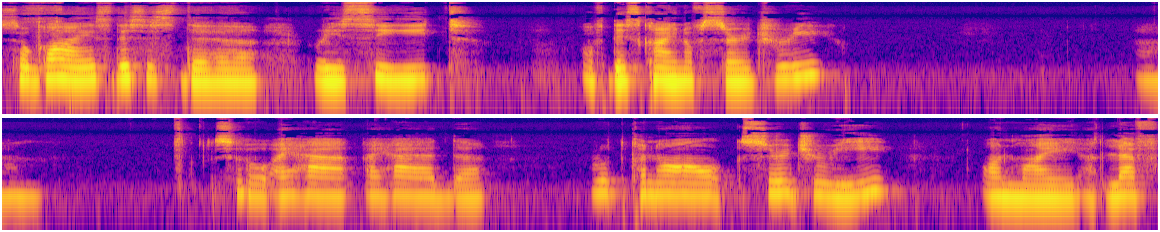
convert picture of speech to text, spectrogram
So guys, this is the receipt of this kind of surgery. Um, so I had I had uh, root canal surgery on my left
